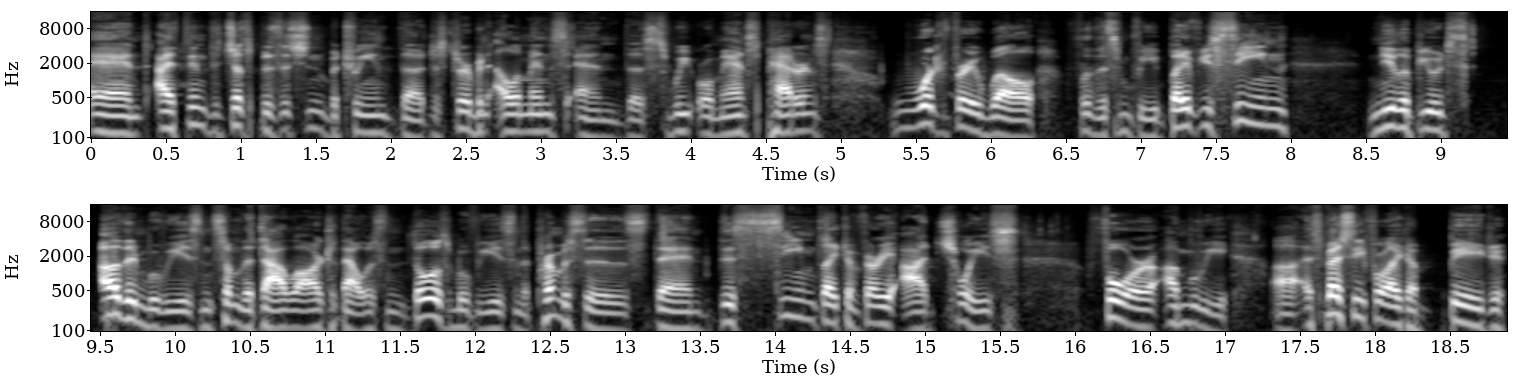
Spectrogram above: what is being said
and I think the juxtaposition between the disturbing elements and the sweet romance patterns worked very well for this movie. But if you've seen Neil LaBute's other movies and some of the dialogue that was in those movies and the premises, then this seemed like a very odd choice for a movie, uh, especially for like a big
